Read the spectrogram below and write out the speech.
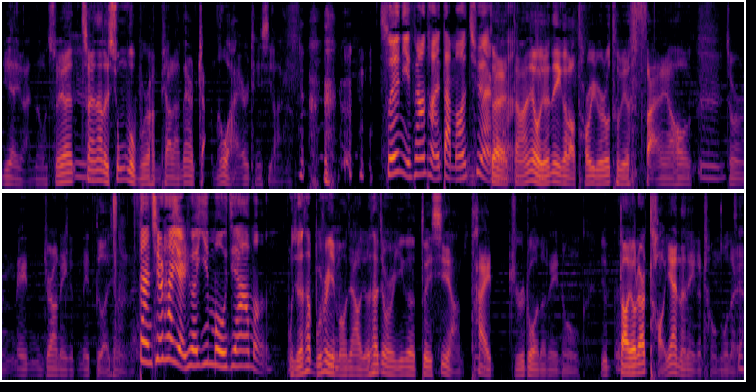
女演员的。我虽然嗯虽然她的胸部不是很漂亮，但是长得我还是挺喜欢的。所以你非常讨厌大毛雀，对大毛雀，我觉得那个老头一直都特别烦，然后嗯，就是那你知道那个那德行的。但其实他也是个阴谋家嘛，我觉得他不是阴谋家，我觉得他就是一个对信仰太执着的那种，有到有点讨厌的那个程度的人。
